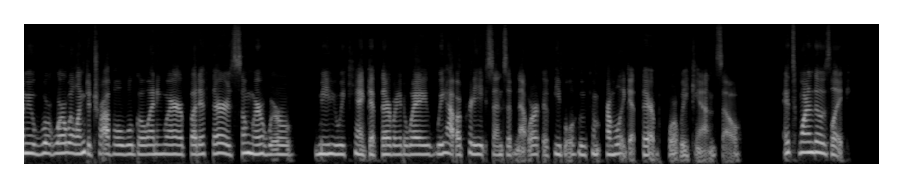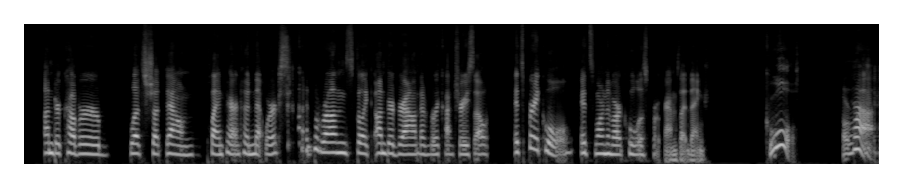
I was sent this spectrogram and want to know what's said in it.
I mean, we're, we're willing to travel, we'll go anywhere. But if there is somewhere where maybe we can't get there right away, we have a pretty extensive network of people who can probably get there before we can. So it's one of those like undercover, let's shut down Planned Parenthood networks runs like underground over the country. So it's pretty cool. It's one of our coolest programs, I think. Cool. All right.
